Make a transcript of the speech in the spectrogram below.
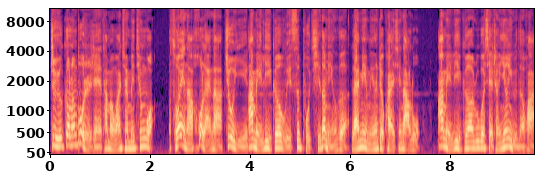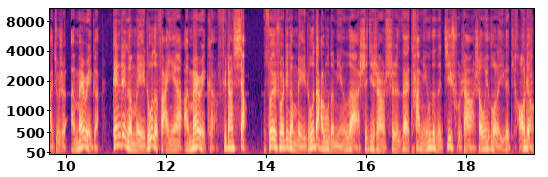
至于哥伦布是谁，他们完全没听过。所以呢，后来呢，就以阿美利哥韦斯普奇的名字来命名这块新大陆。阿美利哥如果写成英语的话，就是 America，跟这个美洲的发音啊，America 非常像。所以说，这个美洲大陆的名字啊，实际上是在它名字的基础上稍微做了一个调整。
